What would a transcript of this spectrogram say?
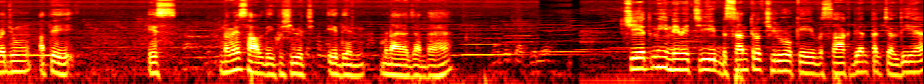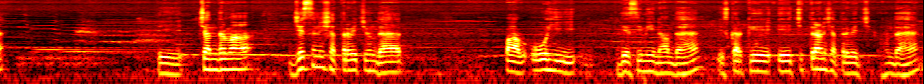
ਵਜੋਂ ਅਤੇ ਇਸ ਨਵੇਂ ਸਾਲ ਦੀ ਖੁਸ਼ੀ ਵਿੱਚ ਇਹ ਦਿਨ ਮਨਾਇਆ ਜਾਂਦਾ ਹੈ। ਚੇਤ ਮਹੀਨੇ ਵਿੱਚ ਹੀ ਬਸੰਤ ਰੁੱਤ ਸ਼ੁਰੂ ਹੋ ਕੇ ਵਿਸਾਖ ਦੇ ਅੰਤ ਤੱਕ ਚੱਲਦੀ ਹੈ। ਤੇ ਚੰ드ਰਮਾ ਜਿਸ ਨਛੱਤਰ ਵਿੱਚ ਹੁੰਦਾ ਹੈ, ਭਾਵ ਉਹ ਹੀ ਦੇਸੀ ਮਹੀਨਾ ਹੁੰਦਾ ਹੈ। ਇਸ ਕਰਕੇ ਇਹ ਚਿੱਤਰਾ ਨਛੱਤਰ ਵਿੱਚ ਹੁੰਦਾ ਹੈ।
